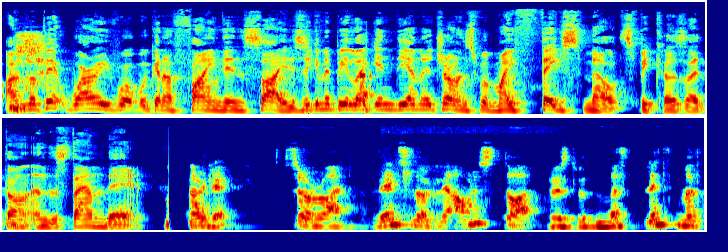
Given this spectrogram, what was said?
I'm a bit worried what we're going to find inside. Is it going to be like Indiana Jones where my face melts because I don't understand it? Okay. So, right. Let's look. I want to start first with myth. Let's myth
